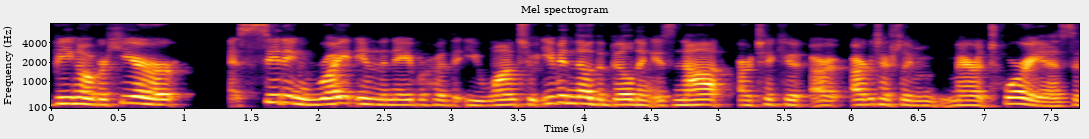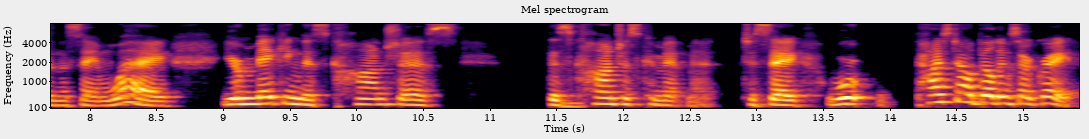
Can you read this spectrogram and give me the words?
Being over here sitting right in the neighborhood that you want to, even though the building is not articu- architecturally meritorious in the same way, you're making this conscious, this mm. conscious commitment to say, we're, high style buildings are great,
